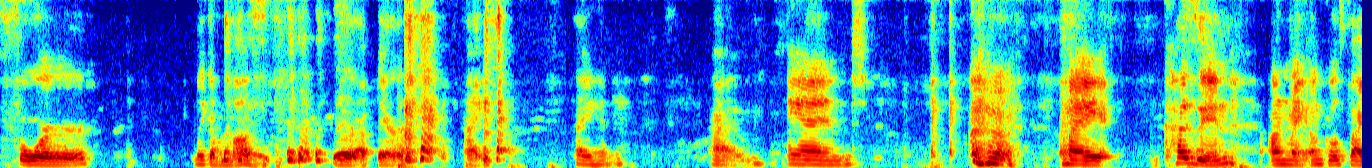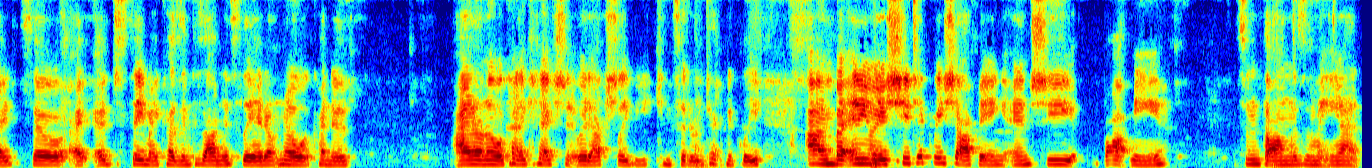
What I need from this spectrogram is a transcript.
for like a month. We were up there. Hi, hi, honey. Um, and my cousin on my uncle's side. So I, I just say my cousin because honestly, I don't know what kind of I don't know what kind of connection it would actually be considered technically. Um, but anyway, she took me shopping and she bought me some thongs, and my aunt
